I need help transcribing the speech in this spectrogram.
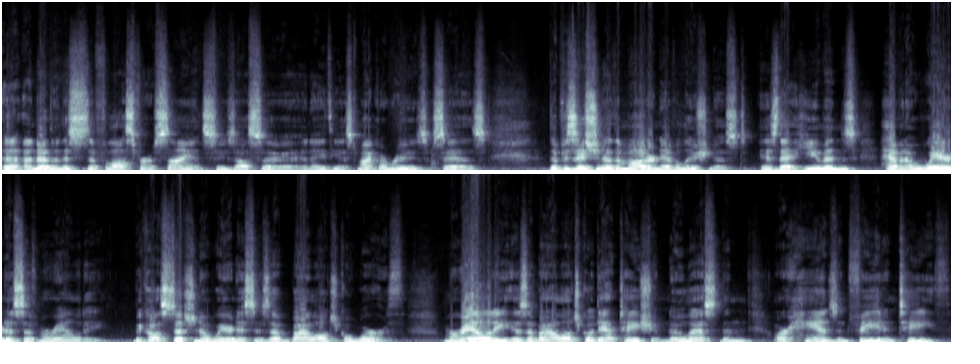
another one, this is a philosopher of science who's also an atheist. Michael Ruse says The position of the modern evolutionist is that humans have an awareness of morality because such an awareness is of biological worth. Morality is a biological adaptation, no less than our hands and feet and teeth.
